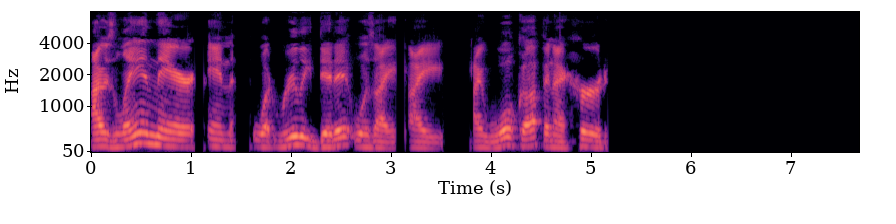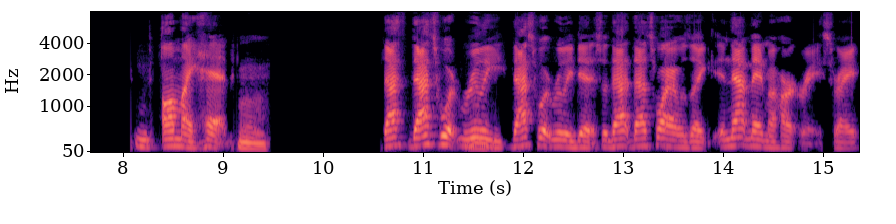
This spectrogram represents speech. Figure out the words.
I was laying there, and what really did it was I I I woke up and I heard on my head. Hmm. That's that's what Hmm. really that's what really did it. So that that's why I was like, and that made my heart race, right?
